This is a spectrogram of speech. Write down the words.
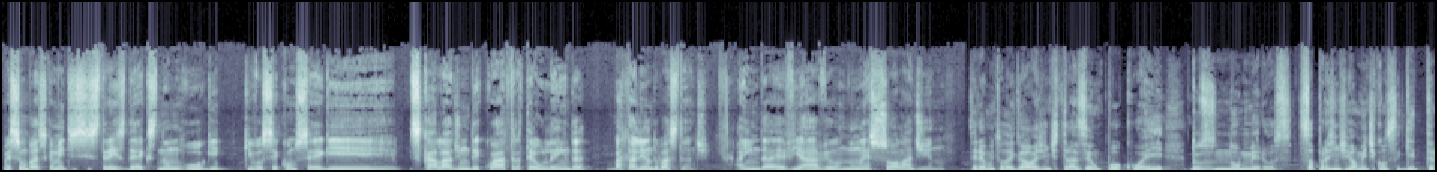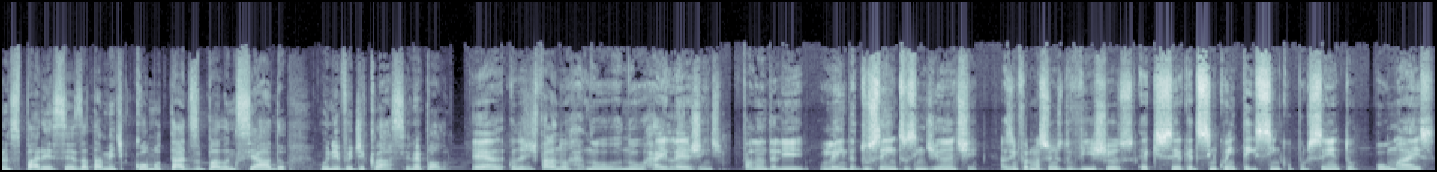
Mas são basicamente esses três decks não rogue que você consegue escalar de um D4 até o Lenda, batalhando bastante. Ainda é viável, não é só Ladino seria muito legal a gente trazer um pouco aí dos números, só para a gente realmente conseguir transparecer exatamente como tá desbalanceado o nível de classe, né, Paulo? É, quando a gente fala no, no, no, High Legend, falando ali lenda 200 em diante, as informações do Vicious é que cerca de 55% ou mais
